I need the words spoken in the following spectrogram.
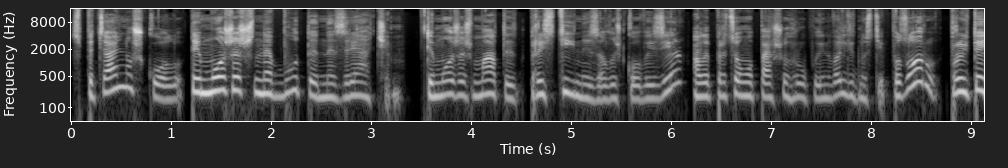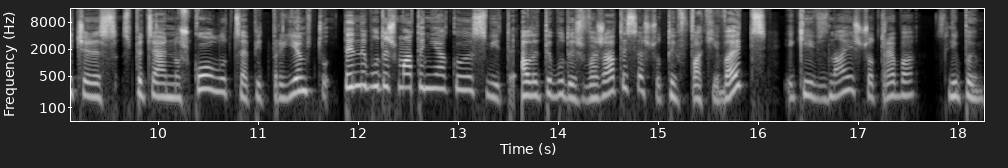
спеціальну школу, ти можеш не бути незрячим. Ти можеш мати пристійний залишковий зір, але при цьому першу групу інвалідності позору пройти через спеціальну школу, це підприємство. Ти не будеш мати ніякої освіти, але ти будеш вважатися, що ти фахівець, який знає, що треба сліпим.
